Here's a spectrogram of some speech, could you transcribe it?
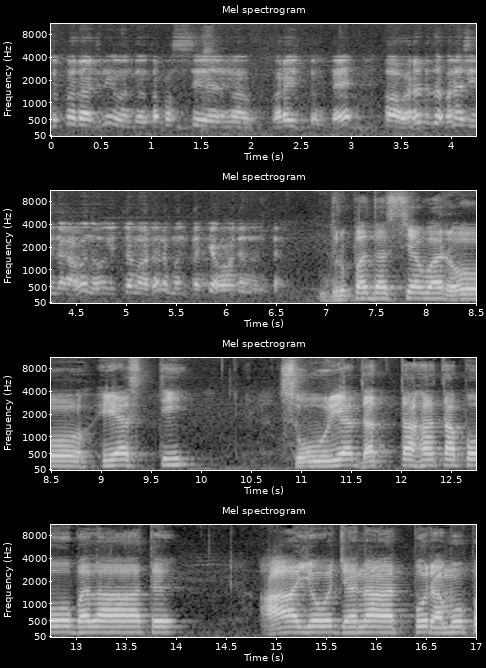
ದೃಪರಾಜನಿಗೆ ಒಂದು ತಪಸ್ಸಿನ ವರ ಇತ್ತಂತೆ. ಆ ವರದ ಬಲದಿಂದ ಅವನು ಯುದ್ಧ ಮಾಡಲು ಮುಂದಕ್ಕೆ ಹೋದನಂತೆ. ದೃಪದಸ್ಯ ವರೋ ಹ್ಯಸ್ತಿ ಸೂರ್ಯದತ್ತಃ ತಪೋಬಲಾತ್ ಆಯೋಜನಾತ್ ಪುರಮುಪ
